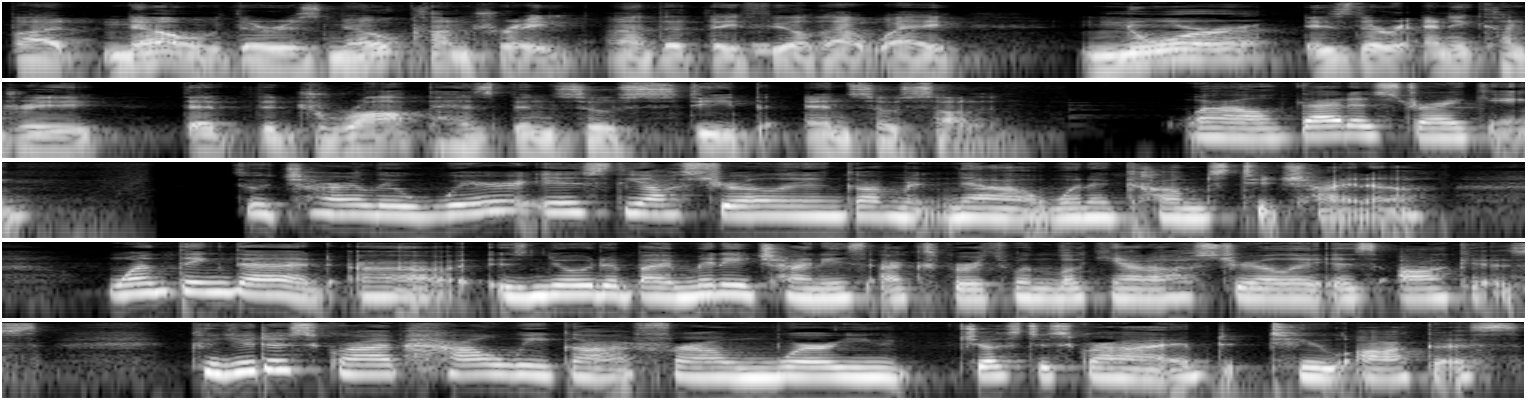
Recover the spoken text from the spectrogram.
But no, there is no country uh, that they feel that way, nor is there any country that the drop has been so steep and so sudden. Wow, that is striking. So, Charlie, where is the Australian government now when it comes to China? One thing that uh, is noted by many Chinese experts when looking at Australia is AUKUS. Could you describe how we got from where you just described to AUKUS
